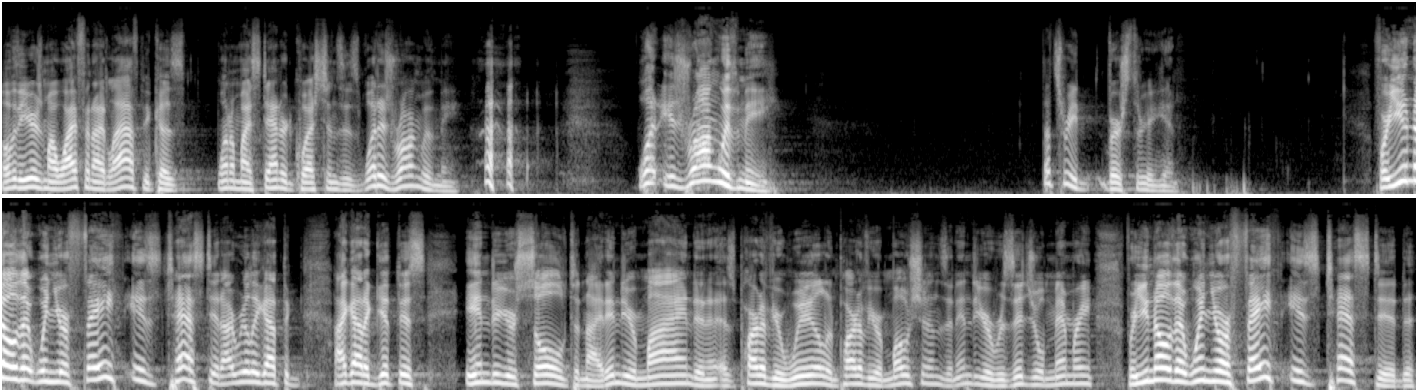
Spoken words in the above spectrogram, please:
Over the years, my wife and I laugh because one of my standard questions is, What is wrong with me? what is wrong with me? Let's read verse 3 again. For you know that when your faith is tested, I really got the I got to get this into your soul tonight, into your mind and as part of your will and part of your emotions and into your residual memory. For you know that when your faith is tested,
